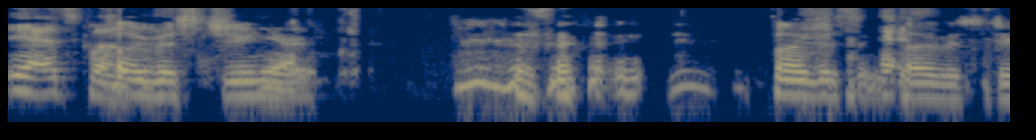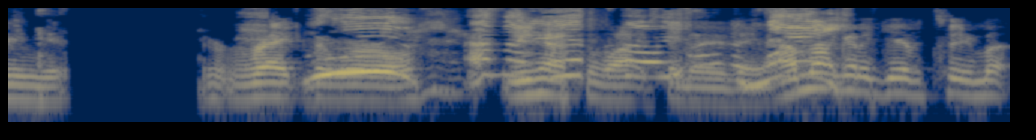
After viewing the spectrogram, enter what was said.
Yeah, it's Clovis. Clovis Jr. Clovis and Clovis Jr. wreck the world. You have to watch the movie. I'm not going to give too much.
